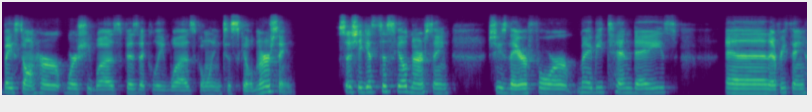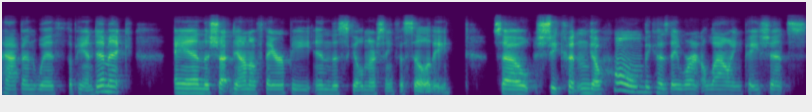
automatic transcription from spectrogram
based on her where she was physically, was going to skilled nursing. So she gets to skilled nursing She's there for maybe 10 days, and everything happened with the pandemic and the shutdown of therapy in the skilled nursing facility. So she couldn't go home because they weren't allowing patients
